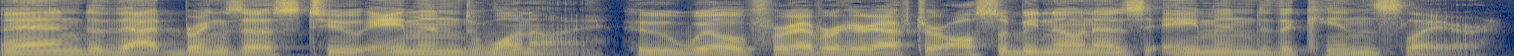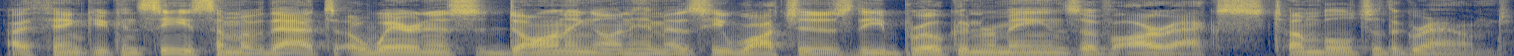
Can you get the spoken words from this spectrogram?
And that brings us to Aemond One Eye, who will forever hereafter also be known as Aemond the Kinslayer. I think you can see some of that awareness dawning on him as he watches the broken remains of Arrax tumble to the ground.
